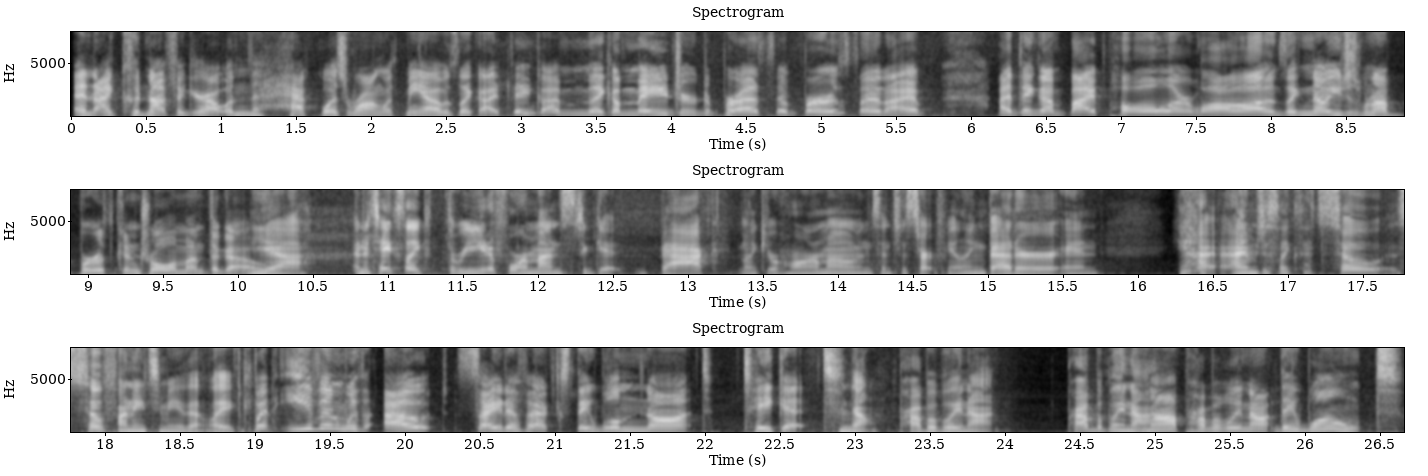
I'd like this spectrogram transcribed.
and I could not figure out what the heck was wrong with me. I was like, I think I'm like a major depressive person. I have, I think I'm bipolar. Blah, blah. I was like, no, you just went off birth control a month ago. Yeah. And it takes like three to four months to get back like your hormones and to start feeling better. And yeah, I'm just like, that's so, so funny to me that like, But even without side effects, they will not take it. no, probably not. Probably not. Not probably not. They won't.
